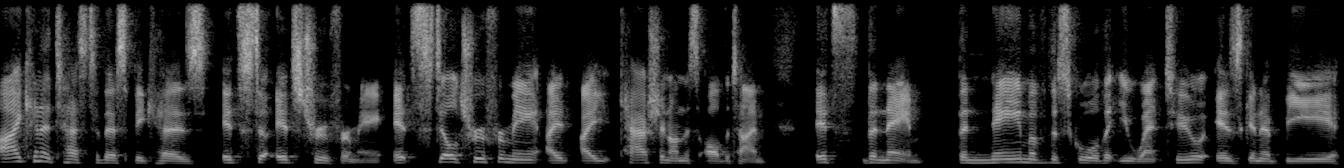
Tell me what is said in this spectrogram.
I can attest to this because it's still it's true for me. It's still true for me. I, I cash in on this all the time. It's the name. The name of the school that you went to is going to be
